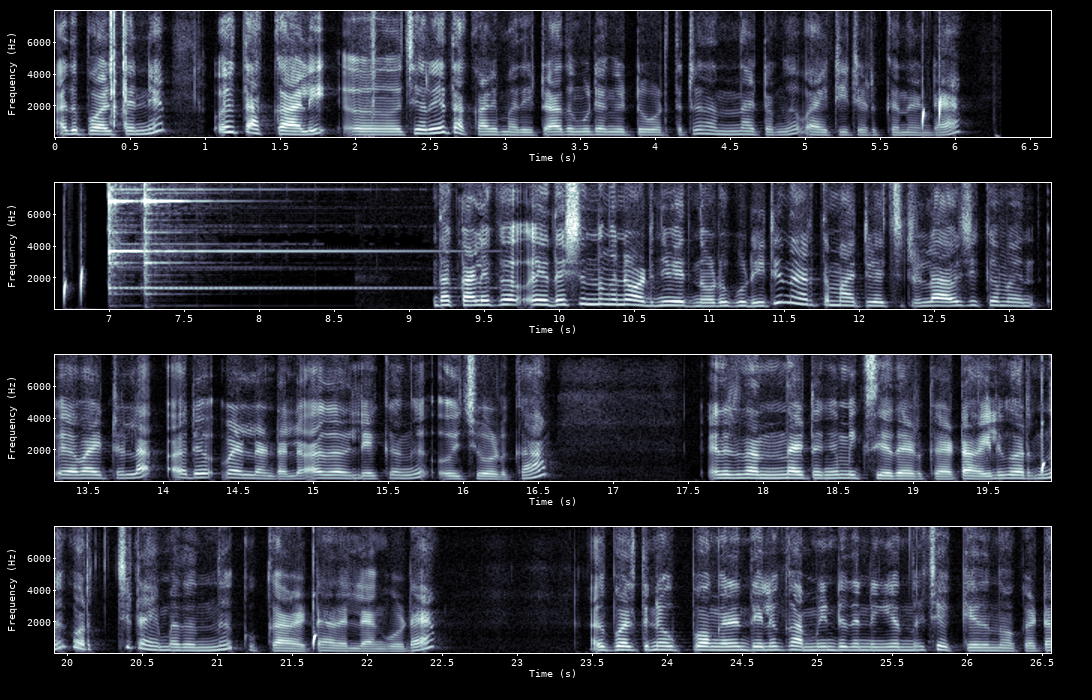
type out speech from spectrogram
അതുപോലെ തന്നെ ഒരു തക്കാളി ചെറിയ തക്കാളി മതി കേട്ടോ. അതും കൂടി അങ്ങ് ഇട്ട് കൊടുത്തിട്ട് നന്നായിട്ടങ്ങ് വയറ്റിയിട്ട് എടുക്കുന്നുണ്ട്. തക്കാളിയൊക്കെ ഏകദേശം ഇങ്ങനെ ഉടഞ്ഞു വരുന്നതോട് കൂടിയിട്ട് നേരത്തെ മാറ്റി വെച്ചിട്ടുള്ള ആ ഒരു ചിക്കൻ വേവായിട്ടുള്ള ഒരു വെള്ളം ഉണ്ടല്ലോ അത് അതിലേക്ക് അങ്ങ് ഒഴിച്ചു കൊടുക്കാം. എന്നിട്ട് നന്നായിട്ട് മിക്സ് ചെയ്തെടുക്കുക കേട്ടോ. അതിൽ കുറഞ്ഞ് കുറച്ച് ടൈം അതൊന്ന് കുക്കാവട്ടെ അതെല്ലാം കൂടെ. അതുപോലെ തന്നെ ഉപ്പ് അങ്ങനെ എന്തെങ്കിലും കമ്മി ഉണ്ടെന്നുണ്ടെങ്കിൽ ഒന്ന് ചെക്ക് ചെയ്ത് നോക്കട്ടെ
